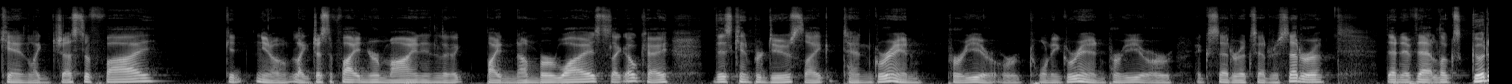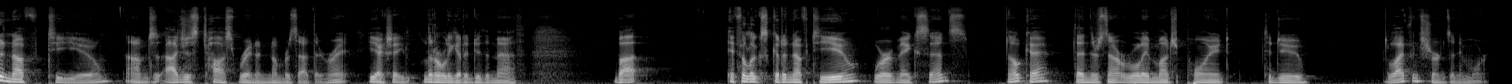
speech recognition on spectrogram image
can like justify, get you know, like justify in your mind and like by number wise, it's like okay, this can produce like 10 grand per year or 20 grand per year or et cetera, et cetera, et cetera then if that looks good enough to you, um, just, I just toss random numbers out there, right? You actually literally got to do the math. But if it looks good enough to you, where it makes sense, okay, then there's not really much point to do life insurance anymore,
